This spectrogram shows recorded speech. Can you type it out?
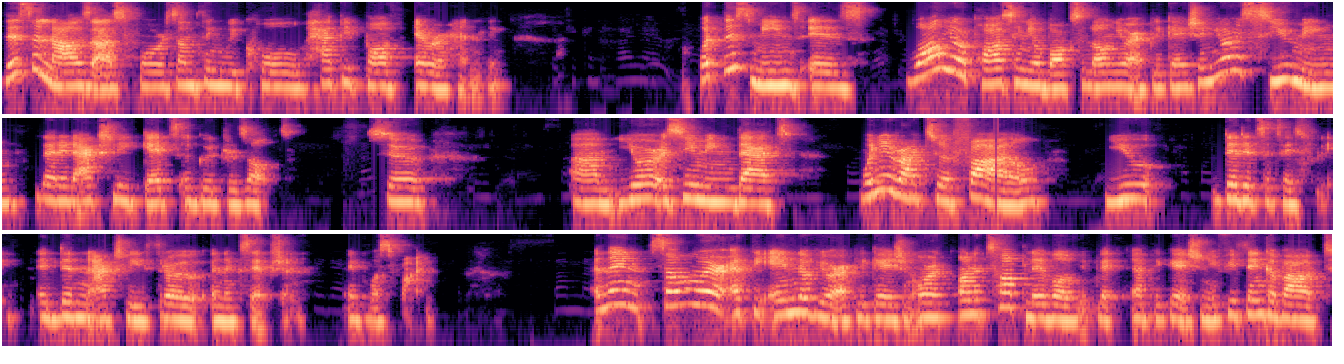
This allows us for something we call happy path error handling. What this means is while you're passing your box along your application, you're assuming that it actually gets a good result. So um, you're assuming that when you write to a file, you did it successfully. It didn't actually throw an exception. It was fine. And then somewhere at the end of your application or on a top level of application, if you think about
